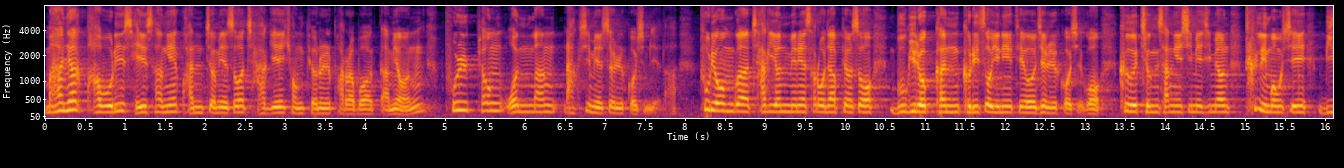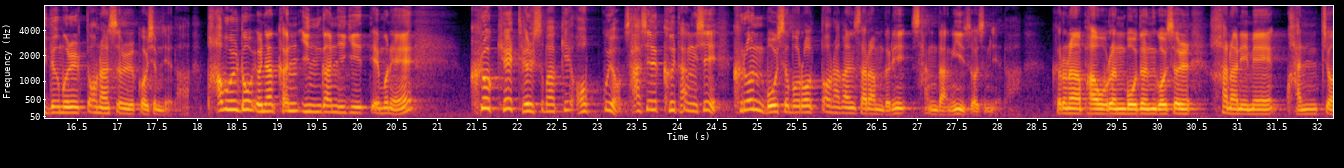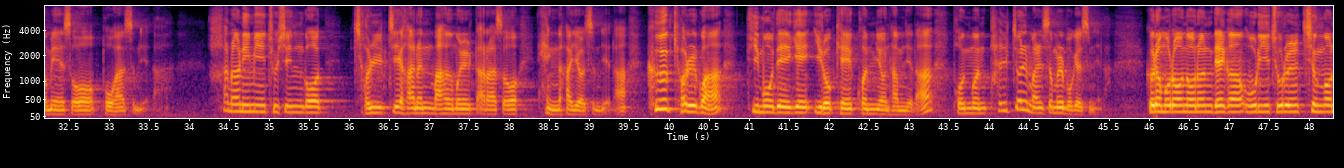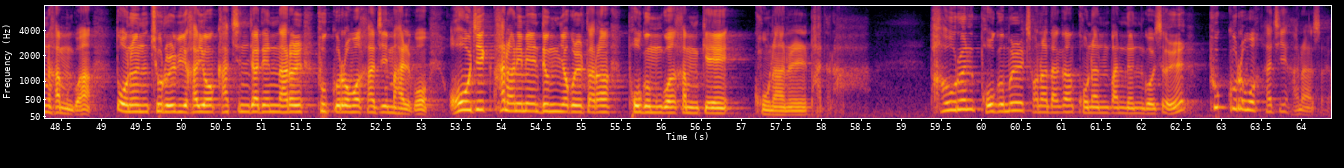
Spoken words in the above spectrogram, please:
만약 바울이 세상의 관점에서 자기의 형편을 바라보았다면 불평, 원망, 낙심했을 것입니다. 두려움과 자기 연민에 사로잡혀서 무기력한 그리스도인이 되어질 것이고 그 증상이 심해지면 틀림없이 믿음을 떠났을 것입니다. 바울도 연약한 인간이기 때문에 그렇게 될 수밖에 없고요. 사실 그 당시 그런 모습으로 떠나간 사람들이 상당히 있었습니다. 그러나 바울은 모든 것을 하나님의 관점에서 보았습니다. 하나님이 주신 것 절제하는 마음을 따라서 행하였습니다. 그 결과 디모데에게 이렇게 권면합니다. 본문 8절 말씀을 보겠습니다. 그러므로 너는 내가 우리 주를 증언함과 또는 주를 위하여 갇힌 자 된 나를 부끄러워하지 말고 오직 하나님의 능력을 따라 복음과 함께 고난을 받으라. 바울은 복음을 전하다가 고난받는 것을 부끄러워하지 않아서요.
